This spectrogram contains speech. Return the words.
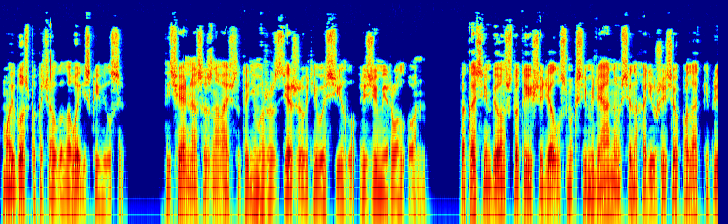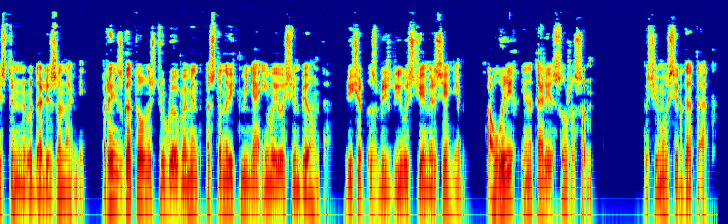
Мой босс покачал головой и скривился. «Печально осознавать, что ты не можешь сдерживать его силу», — резюмировал он. Пока симбионт что-то еще делал с Максимилианом, все находившиеся в палатке пристально наблюдали за нами. Рейн с готовностью в любой момент остановить меня и моего симбионта, Ричард с брезгливостью и омерзением, а Урих и Наталья с ужасом. Почему всегда так?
